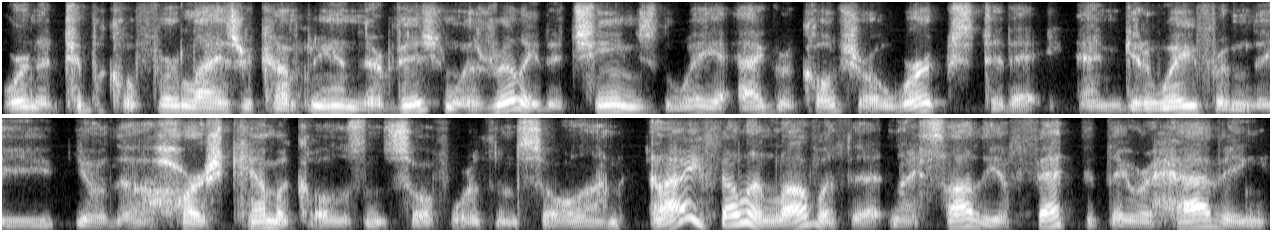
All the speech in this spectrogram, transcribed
we're in a typical fertilizer company, and their vision was really to change the way agriculture works today and get away from the you know the harsh chemicals and so forth and so on. And I fell in love with it, and I saw the effect that they were having.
